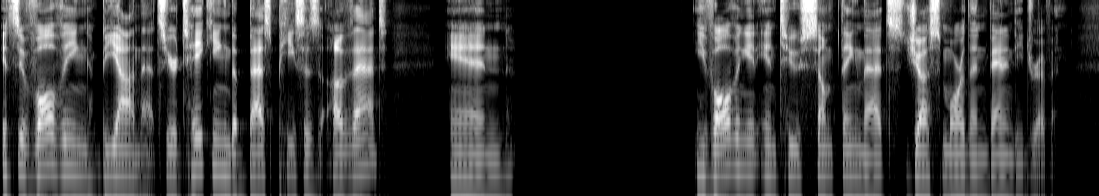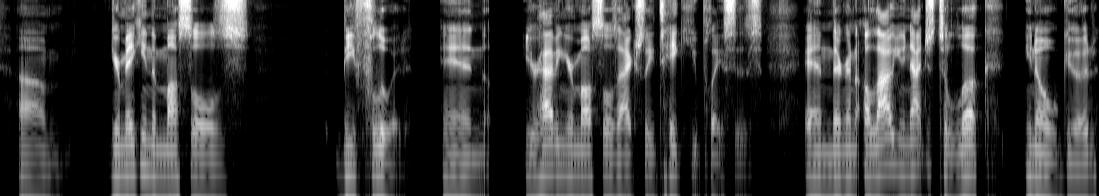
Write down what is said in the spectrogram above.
it's evolving beyond that. So you're taking the best pieces of that and evolving it into something that's just more than vanity driven. Um, you're making the muscles be fluid and you're having your muscles actually take you places. And they're going to allow you not just to look, you know, good,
